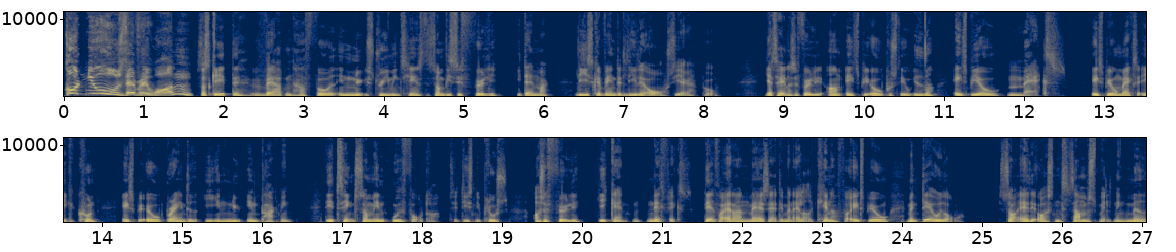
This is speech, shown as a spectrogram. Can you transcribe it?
Good news, everyone! Så skete det. Verden har fået en ny streamingtjeneste, som vi selvfølgelig i Danmark lige skal vente et lille år cirka på. Jeg taler selvfølgelig om HBO på steroider, HBO Max. HBO Max er ikke kun HBO-brandet i en ny indpakning. Det er tænkt som en udfordrer til Disney+, Plus og selvfølgelig giganten Netflix. Derfor er der en masse af det, man allerede kender fra HBO, men derudover, så er det også en sammensmeltning med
